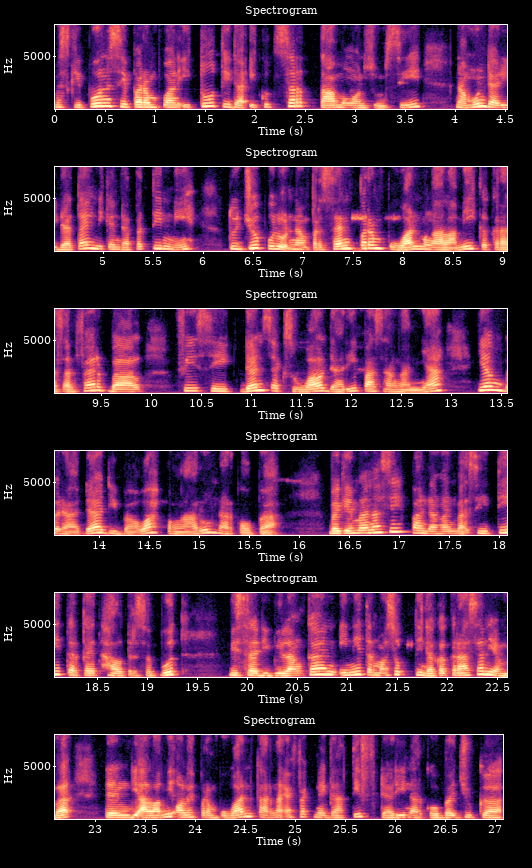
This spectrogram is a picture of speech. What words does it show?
Meskipun si perempuan itu tidak ikut serta mengonsumsi, namun dari data yang Niken dapetin nih, 76% perempuan mengalami kekerasan verbal, fisik, dan seksual dari pasangannya yang berada di bawah pengaruh narkoba. Bagaimana sih pandangan Mbak Siti terkait hal tersebut? Bisa dibilangkan ini termasuk tindak kekerasan ya Mbak, dan dialami oleh perempuan karena efek negatif dari narkoba juga.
